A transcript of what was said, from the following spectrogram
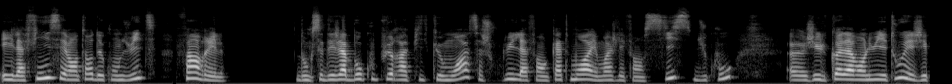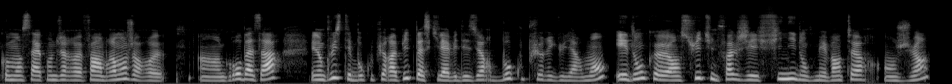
et il a fini ses 20 heures de conduite fin avril. Donc c'est déjà beaucoup plus rapide que moi, sachant que lui il l'a fait en 4 mois et moi je l'ai fait en 6 du coup. Euh, j'ai eu le code avant lui et tout, et j'ai commencé à conduire, enfin vraiment genre euh, un gros bazar. Et donc lui c'était beaucoup plus rapide parce qu'il avait des heures beaucoup plus régulièrement. Et donc euh, ensuite, une fois que j'ai fini mes 20 heures en juin,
